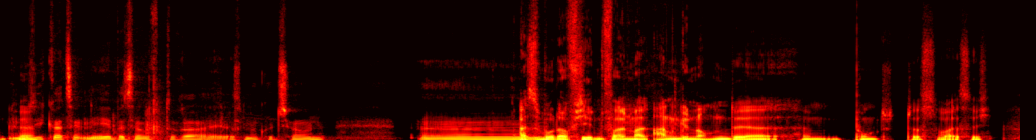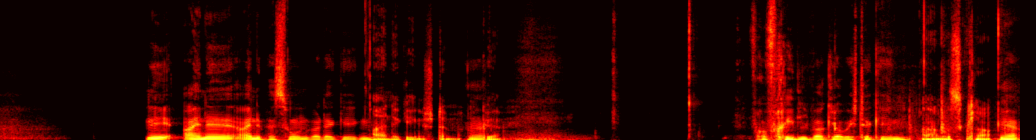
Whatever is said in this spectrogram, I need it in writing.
Okay. Muss ich gerade sagen? Nee, besser auf drei. Lass mal kurz schauen. Ähm, Also wurde auf jeden Fall mal angenommen, der ähm, Punkt, das weiß ich. nee, eine, eine Person war dagegen. Eine Gegenstimme, Ja. Frau Friedl war, glaube ich, dagegen. Alles klar. Ja.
